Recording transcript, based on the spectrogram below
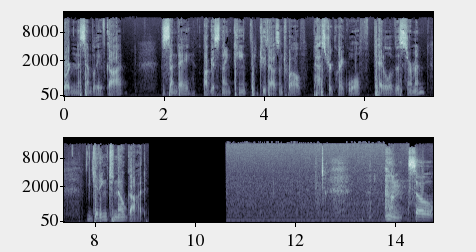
Jordan Assembly of God, Sunday, August 19th, 2012. Pastor Greg Wolf. Title of the sermon Getting to Know God. so,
